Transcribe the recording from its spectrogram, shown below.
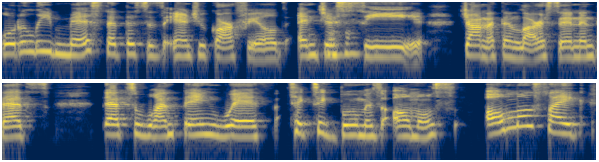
totally miss that this is Andrew Garfield and just Mhm. see Jonathan Larson and that's that's one thing with Tick Tick Boom is almost almost like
